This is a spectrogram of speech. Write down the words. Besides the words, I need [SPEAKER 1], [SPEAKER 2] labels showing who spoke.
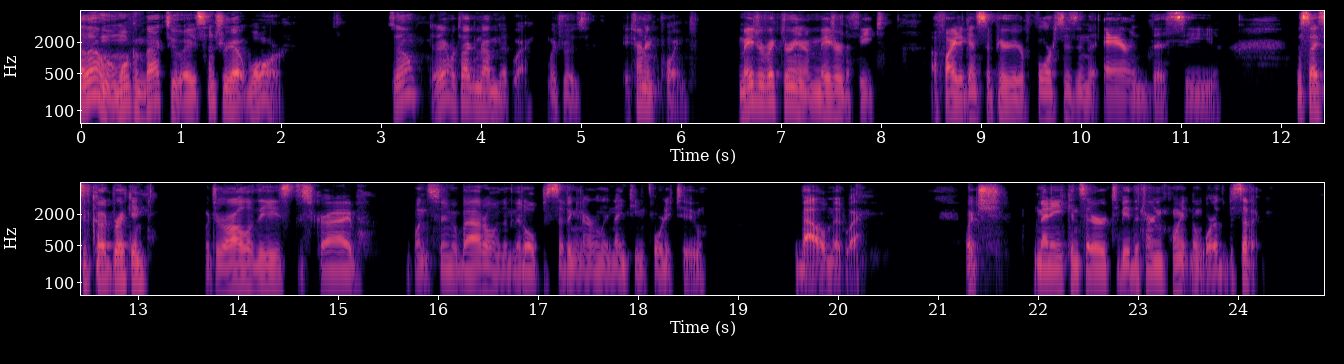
[SPEAKER 1] Hello and welcome back to A Century at War. So, today we're talking about Midway, which was a turning point, a major victory and a major defeat, a fight against superior forces in the air and the sea. Decisive code breaking, which are all of these, describe one single battle in the middle Pacific in early 1942, the Battle of Midway, which many consider to be the turning point in the War of the Pacific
